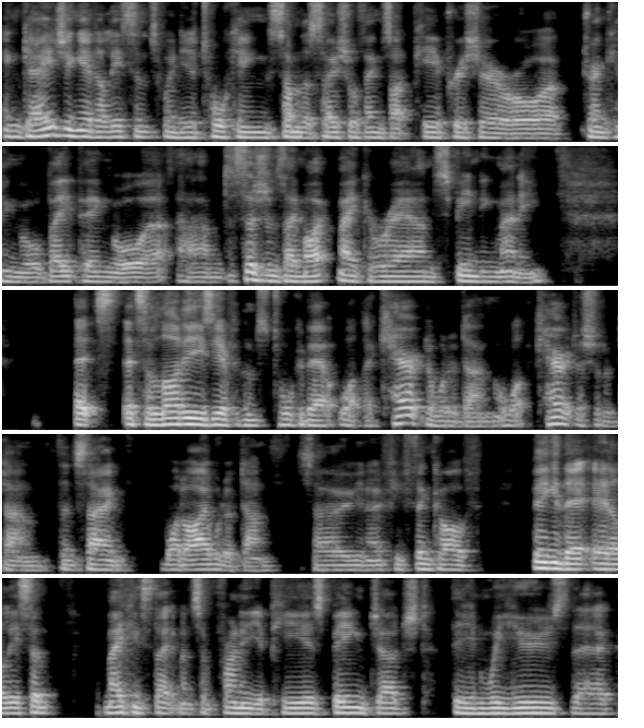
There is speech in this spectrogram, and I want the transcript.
engaging adolescents when you're talking some of the social things like peer pressure or drinking or vaping or um, decisions they might make around spending money. It's it's a lot easier for them to talk about what the character would have done or what the character should have done than saying what I would have done. So, you know, if you think of being in that adolescent, making statements in front of your peers, being judged, then we use the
